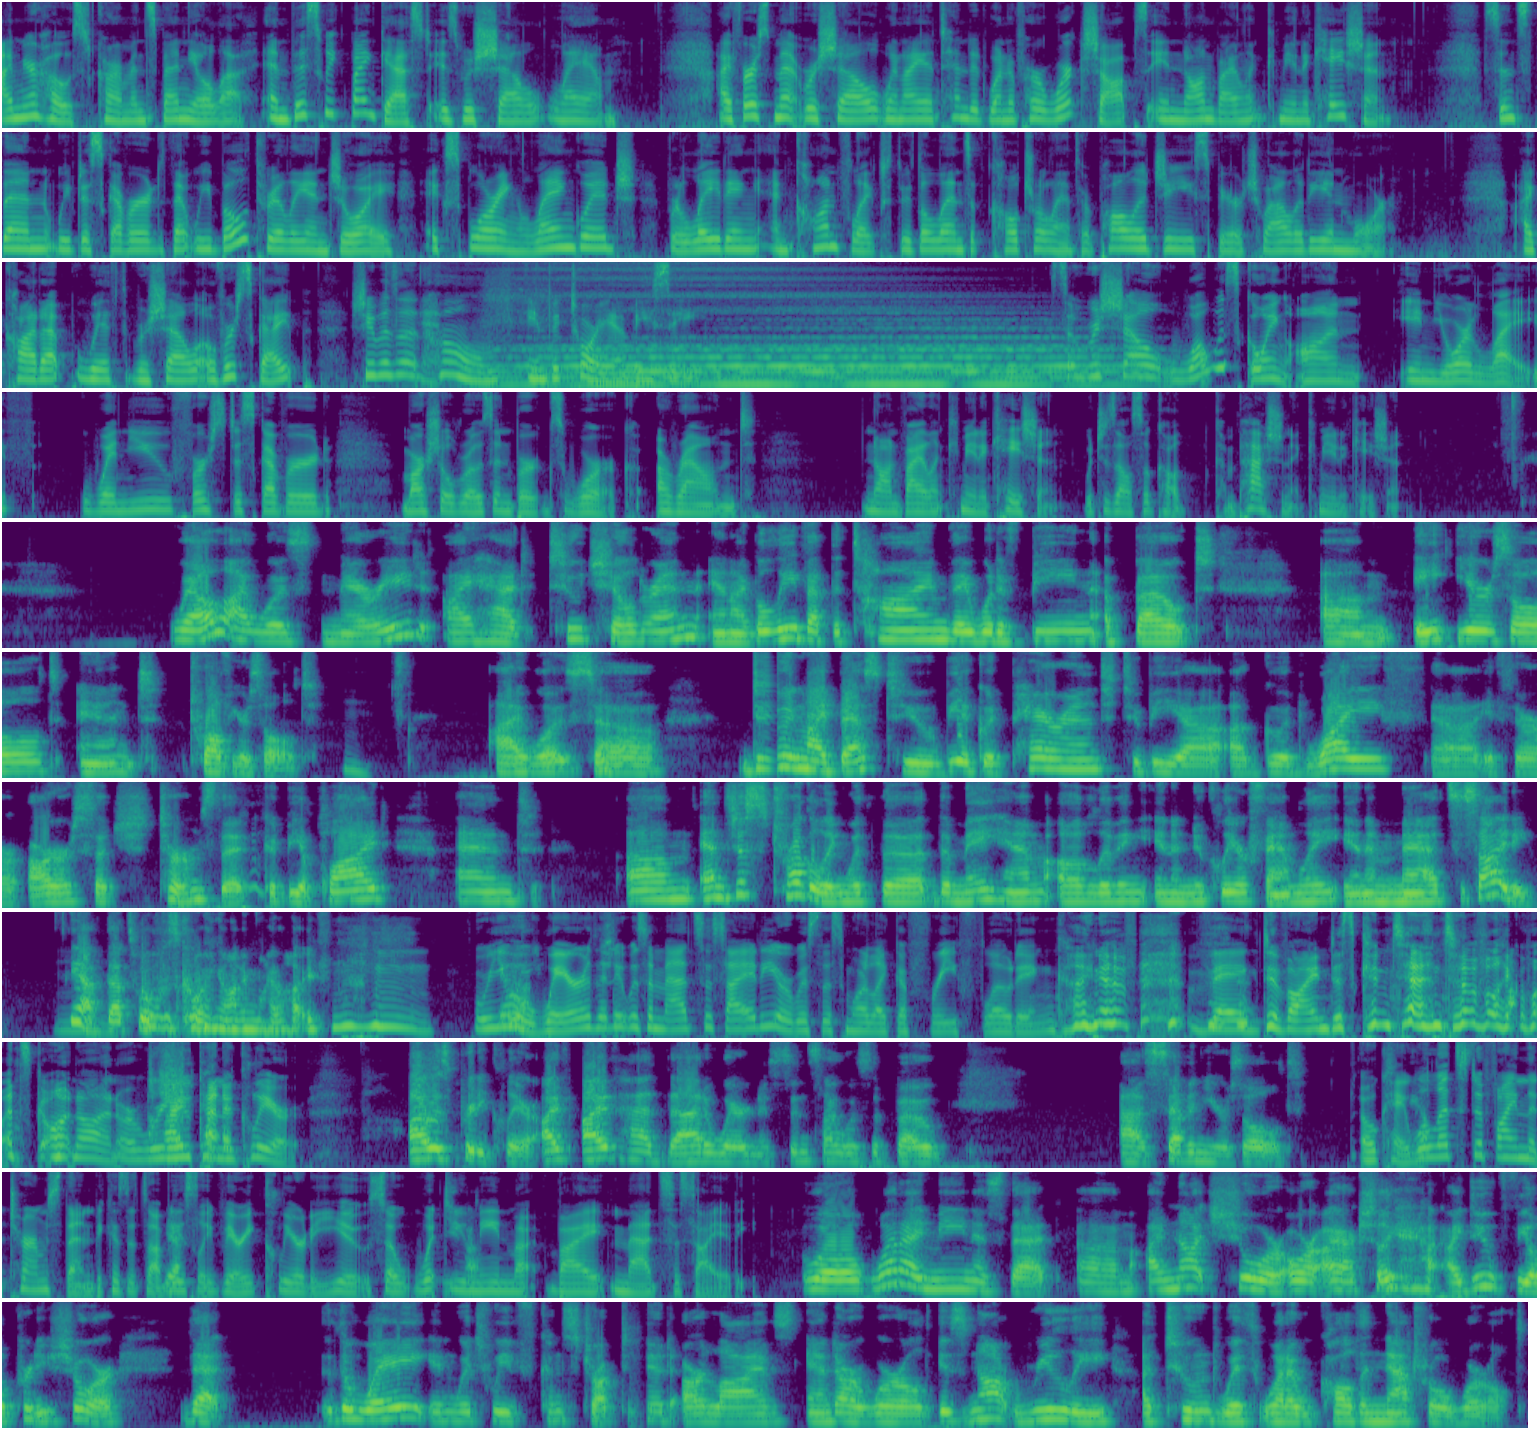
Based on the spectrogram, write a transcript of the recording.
I'm your host, Carmen Spaniola, and this week my guest is Rachelle Lamb. I first met Rachelle when I attended one of her workshops in nonviolent communication. Since then, we've discovered that we both really enjoy exploring language, relating, and conflict through the lens of cultural anthropology, spirituality, and more. I caught up with Rachelle over Skype. She was at home in Victoria, BC. So, Rachelle, what was going on in your life when you first discovered Marshall Rosenberg's work around nonviolent communication, which is also called compassionate communication? Well, I was married. I had two children, and I believe at the time they would have been about um, eight years old and 12 years old. Hmm. I was uh, doing my best to be a good parent, to be a, a good wife, uh, if there are such terms that could be applied, and um, and just struggling with the the mayhem of living in a nuclear family in a mad society. Mm. Yeah, that's what was going on in my life. Were you yeah. aware that it was a mad society, or was this more like a free floating kind of vague divine discontent of like what's going on, or were you kind of clear? I was pretty clear. I've I've had that awareness since I was about uh, seven years old. Okay, well, let's define the terms then, because it's obviously yeah. very clear to you. So, what do you yeah. mean by, by, mad society? Well, what I mean is that um, I'm not sure, or I actually I do feel pretty sure that the way in which we've constructed our lives and our world is not really attuned with what I would call the natural world.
